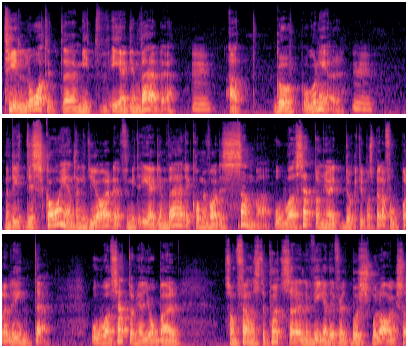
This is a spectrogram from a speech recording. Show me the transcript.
tillåtit eh, mitt egenvärde Mm, att gå upp och gå ner. mm, Men det, det ska egentligen inte göra det, för mitt egenvärde kommer vara detsamma oavsett om jag är duktig på att spela fotboll eller inte. Oavsett om jag jobbar som fönsterputsare eller VD för ett börsbolag så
